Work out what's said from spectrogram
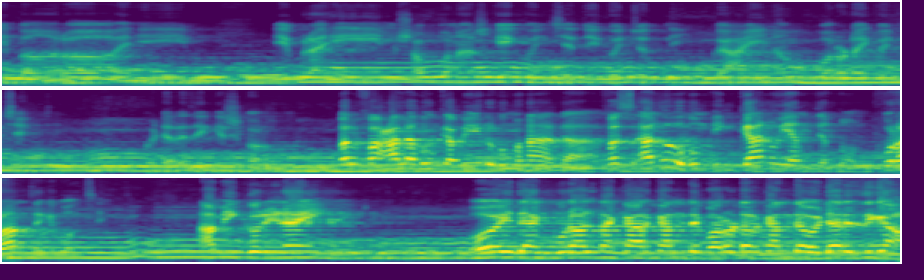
ইব্রাহিম। ইব্রাহিম ওইটারে জিজ্ঞেস করো। বল, ফাআলাহু কাবীরুহুম হাদা, ফাসআলুহুম ইন কানু কোরআন থেকে বলছে, আমি করি নাই। ওই দেখ, কুড়ালটা কার কান্দে, বড়টার কান্দে জিগা।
